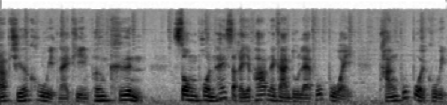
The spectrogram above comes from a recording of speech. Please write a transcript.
รับเชื้อโควิด -19 เพิ่มขึ้น ส่งผลให้ศักยภาพในการดูแลผู้ป่วย ทั้งผู้ป่วยโควิด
